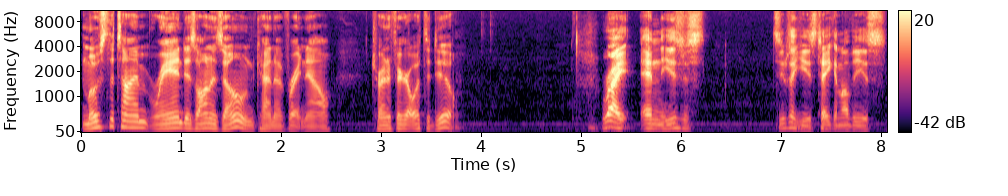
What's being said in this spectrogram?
most of the time, Rand is on his own, kind of right now, trying to figure out what to do. Right, and he's just seems like he's taking all these,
